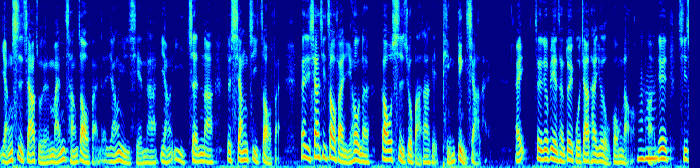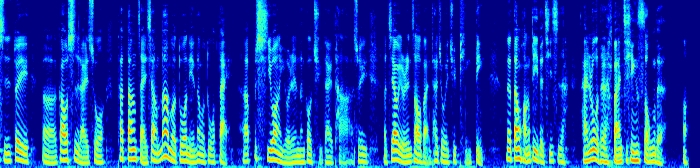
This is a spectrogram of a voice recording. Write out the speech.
杨氏家族的人蛮常造反的。杨允贤呐、啊，杨义贞呐，都相继造反。那你相继造反以后呢，高氏就把他给平定下来。哎，这个就变成对国家他又有功劳、嗯、啊！因为其实对呃高氏来说，他当宰相那么多年那么多代，他不希望有人能够取代他，所以呃只要有人造反，他就会去平定。那当皇帝的其实还落得 蛮轻松的啊。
